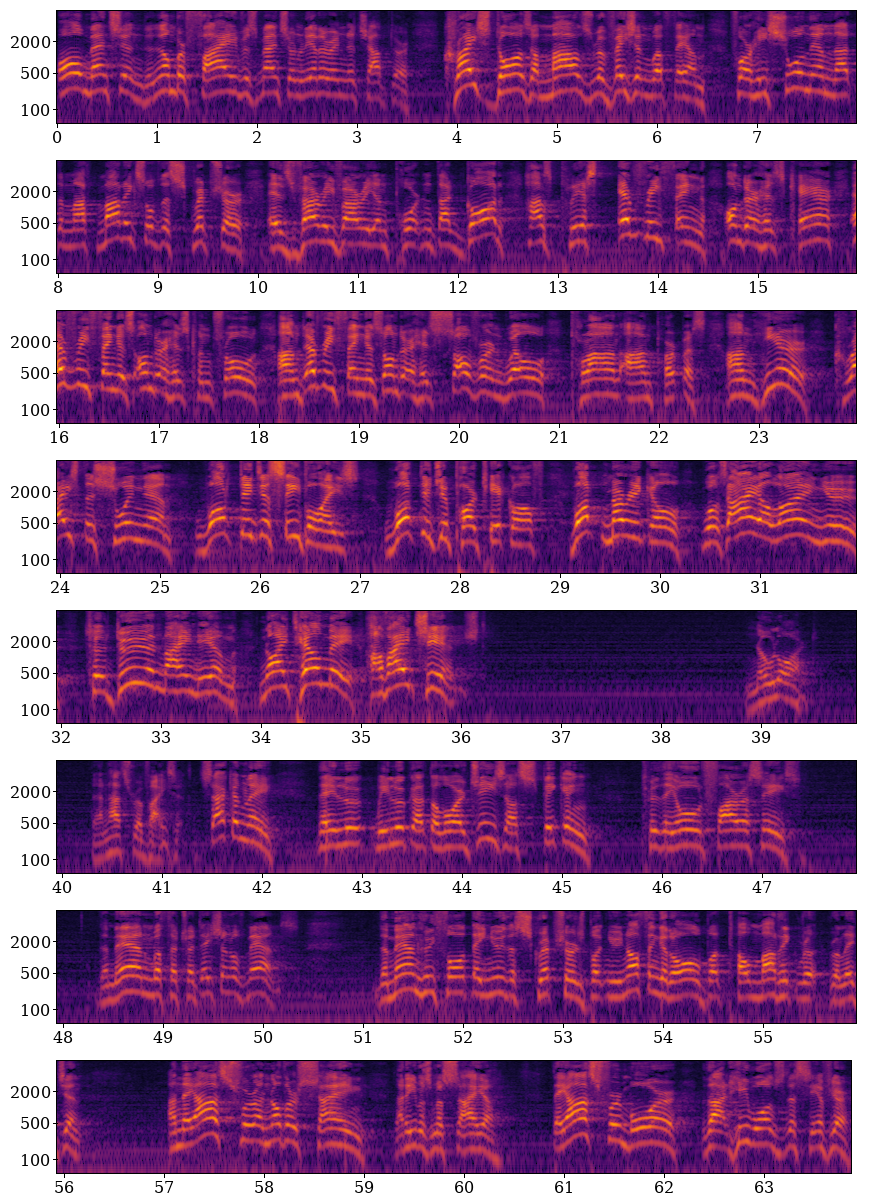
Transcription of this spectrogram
all mentioned. The Number five is mentioned later in the chapter. Christ does a Maths revision with them, for he's shown them that the mathematics of the scripture is very, very important. That God has placed everything under his care, everything is under his control, and everything is under his sovereign will, plan, and purpose. And here, Christ is showing them what did you see, boys? What did you partake of? What miracle was I allowing you to do in my name? Now tell me, have I changed? No, Lord. Then let's revise it. Secondly, they look, we look at the Lord Jesus speaking to the old Pharisees, the men with the tradition of men's, the men who thought they knew the scriptures but knew nothing at all but Talmudic religion. And they asked for another sign that he was Messiah. They asked for more that he was the Savior.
